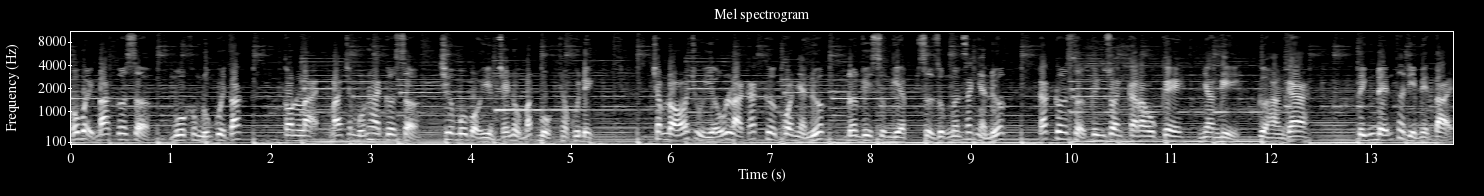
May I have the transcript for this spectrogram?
có 73 cơ sở mua không đúng quy tắc, còn lại 342 cơ sở chưa mua bảo hiểm cháy nổ bắt buộc theo quy định. Trong đó chủ yếu là các cơ quan nhà nước, đơn vị sự nghiệp sử dụng ngân sách nhà nước, các cơ sở kinh doanh karaoke, nhà nghỉ, cửa hàng ga. Tính đến thời điểm hiện tại,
